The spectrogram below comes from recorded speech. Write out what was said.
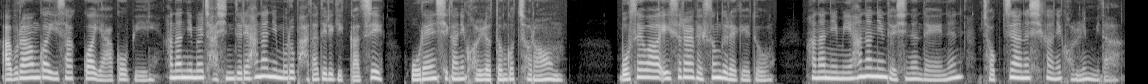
아브라함과 이삭과 야곱이 하나님을 자신들의 하나님으로 받아들이기까지 오랜 시간이 걸렸던 것처럼 모세와 이스라엘 백성들에게도 하나님이 하나님 되시는 데에는 적지 않은 시간이 걸립니다.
